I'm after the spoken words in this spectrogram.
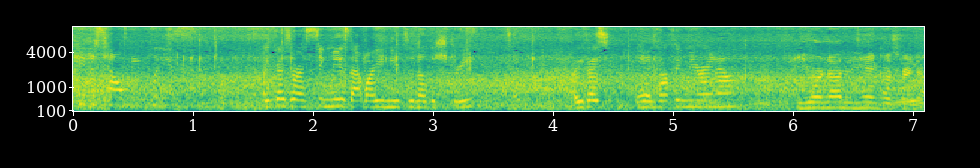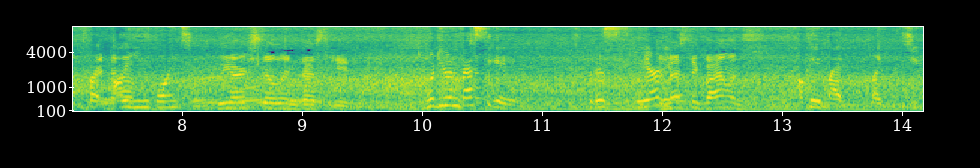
Can you just tell me, please? Are you guys arresting me? Is that why you need to know the street? Are you guys handcuffing me right now? You are not in handcuffs right now. But are you going to? We are still investigating. What are you investigating? Because we already. Domestic violence. Okay, but like, do you,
